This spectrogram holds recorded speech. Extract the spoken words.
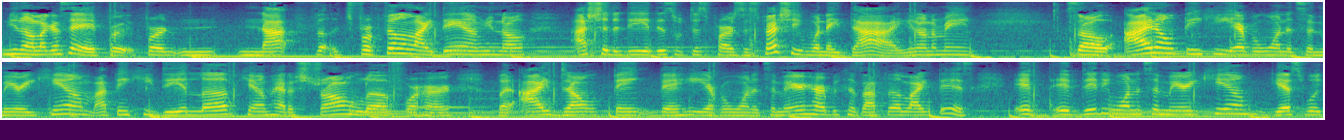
you know, like I said, for for not for feeling like, damn, you know, I should have did this with this person, especially when they die. You know what I mean? So I don't think he ever wanted to marry Kim. I think he did love Kim, had a strong love for her, but I don't think that he ever wanted to marry her because I feel like this. If if Diddy wanted to marry Kim, guess what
